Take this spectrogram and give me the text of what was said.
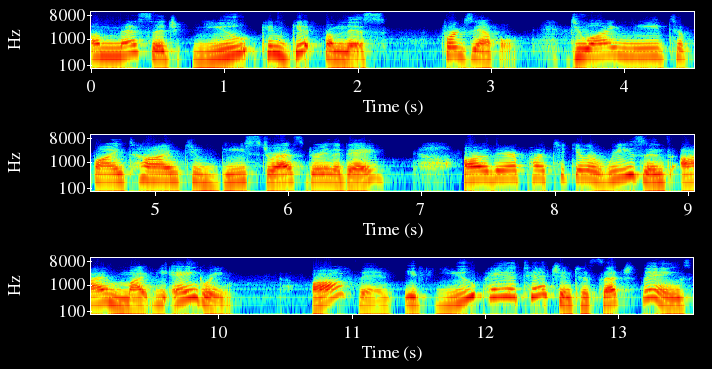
a message you can get from this. For example, do I need to find time to de-stress during the day? Are there particular reasons I might be angry? Often, if you pay attention to such things,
